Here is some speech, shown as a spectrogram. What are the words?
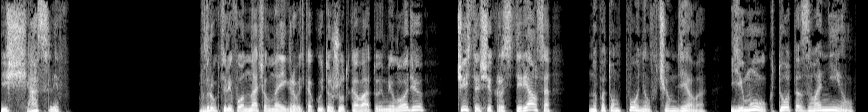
И счастлив. Вдруг телефон начал наигрывать какую-то жутковатую мелодию, чистильщик растерялся, но потом понял, в чем дело. Ему кто-то звонил.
